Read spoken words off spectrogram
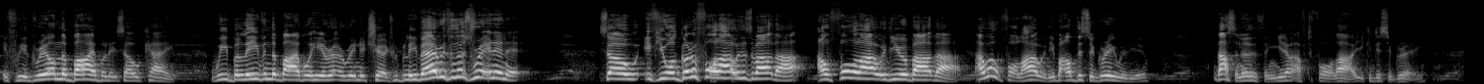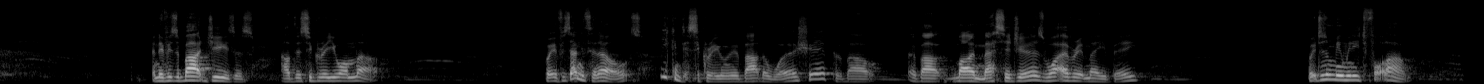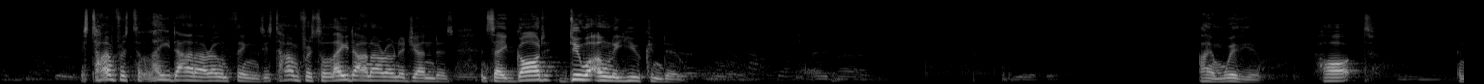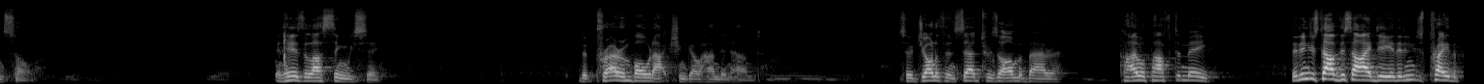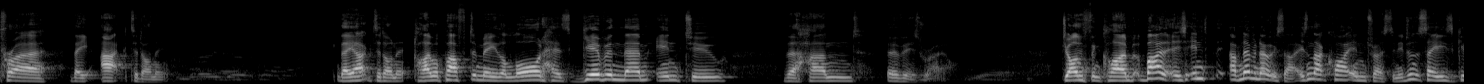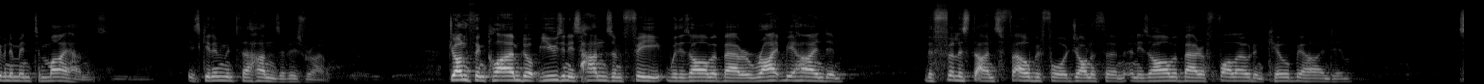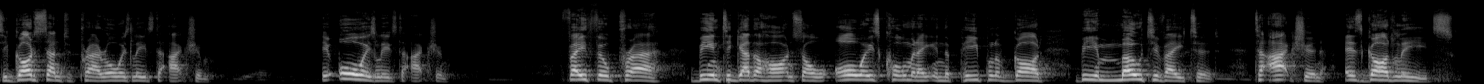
If we agree on the Bible, it's okay. We believe in the Bible here at Arena Church. We believe everything that's written in it. So if you are going to fall out with us about that, I'll fall out with you about that. I won't fall out with you, but I'll disagree with you. That's another thing. You don't have to fall out, you can disagree. And if it's about Jesus, I'll disagree you on that. But if it's anything else, you can disagree with me about the worship, about, about my messages, whatever it may be. But it doesn't mean we need to fall out. It's time for us to lay down our own things. It's time for us to lay down our own agendas and say, God, do what only you can do. I am with you, heart and soul. And here's the last thing we see that prayer and bold action go hand in hand. So Jonathan said to his armor bearer, Climb up after me. They didn't just have this idea, they didn't just pray the prayer, they acted on it. They acted on it. Climb up after me. The Lord has given them into the hand of Israel. Jonathan climbed. By the, I've never noticed that. Isn't that quite interesting? He doesn't say he's given him into my hands. He's given him into the hands of Israel. Jonathan climbed up using his hands and feet with his armor bearer right behind him. The Philistines fell before Jonathan, and his armor bearer followed and killed behind him. See, God centered prayer always leads to action. It always leads to action. Faith filled prayer, being together, heart and soul, always culminate in the people of God being motivated to action as God leads.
